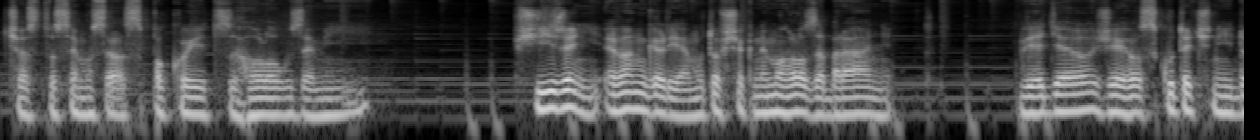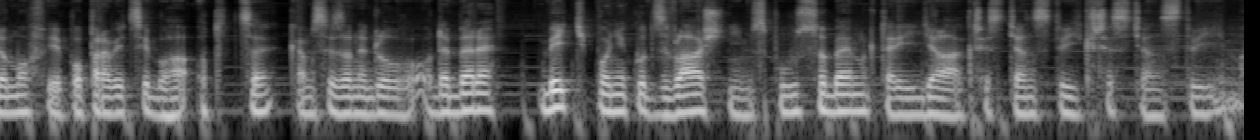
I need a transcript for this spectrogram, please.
často se musel spokojit s holou zemí. V šíření evangelia mu to však nemohlo zabránit. Věděl, že jeho skutečný domov je po pravici Boha Otce, kam se zanedlouho odebere byť poněkud zvláštním způsobem, který dělá křesťanství křesťanstvím.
